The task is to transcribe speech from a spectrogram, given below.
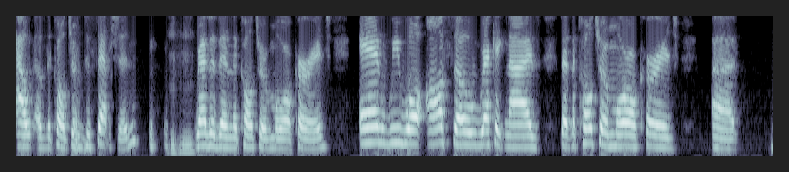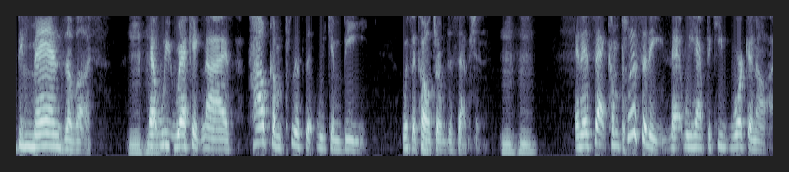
out of the culture of deception Mhm. rather than the culture of moral courage. And we will also recognize that the culture of moral courage uh, demands of us Mhm. that we recognize how complicit we can be with the culture of deception. Mhm. And it's that complicity that we have to keep working on,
